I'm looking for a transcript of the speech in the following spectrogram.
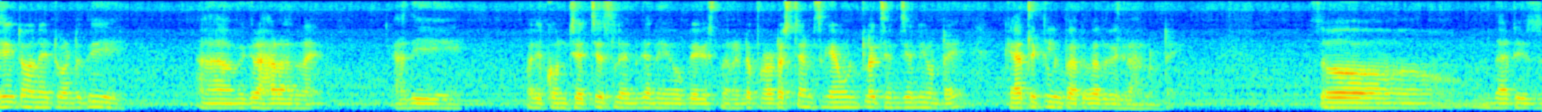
చేయటం అనేటువంటిది విగ్రహారాధన విగ్రహారాధనే. అది మరి కొన్ని చర్చెస్లో ఎందుకని ఉపయోగిస్తున్నారు అంటే ప్రొటెస్టెంట్స్కి ఏముంట్లో చిన్న చిన్నవి ఉంటాయి. క్యాథలిక్లకు పెద్ద పెద్ద విగ్రహాలు ఉంటాయి. So that is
